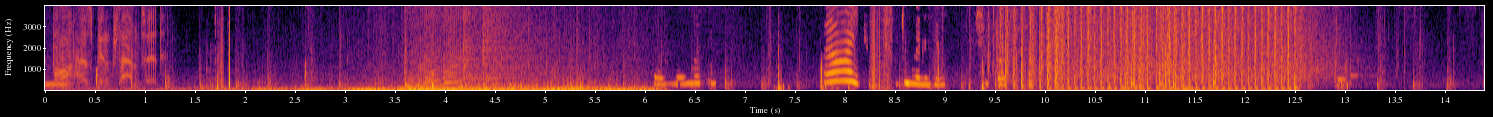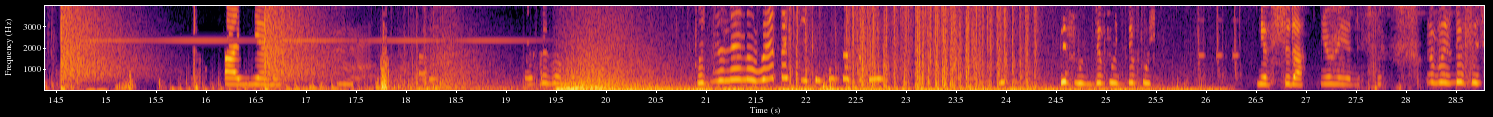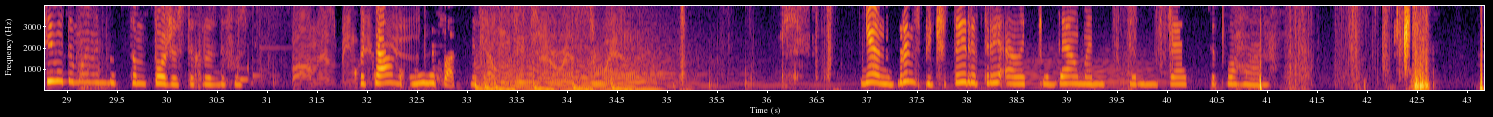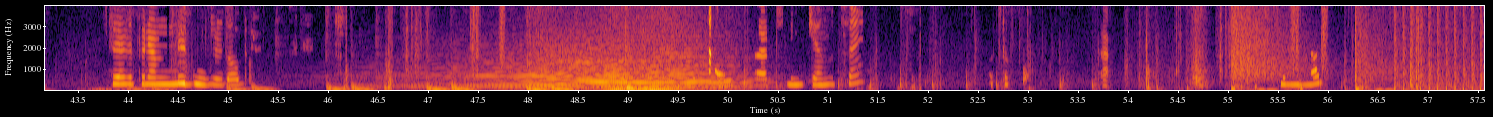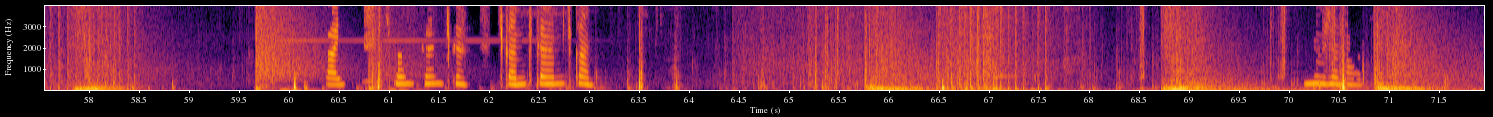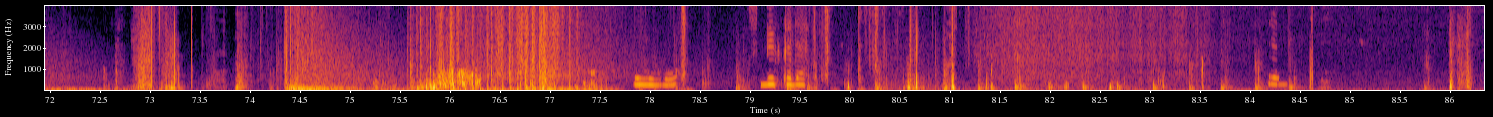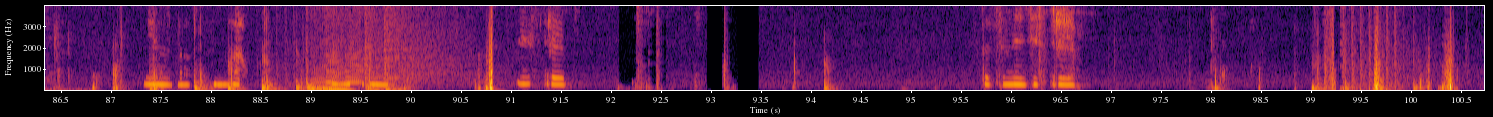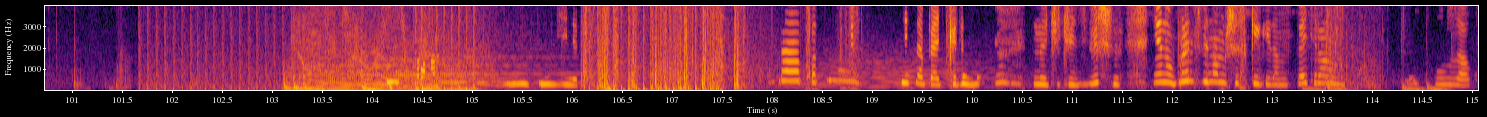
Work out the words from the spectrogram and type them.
Bomb has been planted. Там бомба тут. Ай! Який мене він чіпав. Ай, ні, ну. Я казав. Пацани, ну ви такі, такі? Дифуз, дифуз, дифуз. Я сюди, в нього є дифуз. Ну без дифузів, я думаю, він там теж встиг роздифузити. Хоча, ну не факт, не факт. Ні, ну в принципі 4-3, але киде у мене 4-5, це погано. Це прям не дуже добре. Ау, Зараз він кину цей. Отако. А. Кидаю. Ай, чекаємо, чекаємо, чекаємо, чекаємо, чекаємо, чекаємо. Не вже на це. Ого. Собі киде. Зістриб. Пацани, зістриб. Пиздец. Ура, потом 5 на 5, когда ну чуть-чуть збільшили. Не, ну в принципі нам ще скільки там 5 раундів. Лузак.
